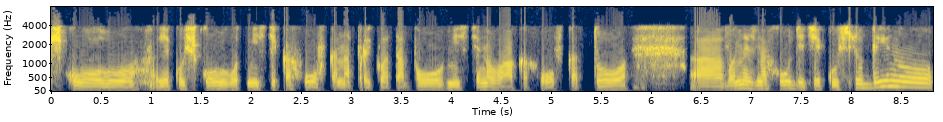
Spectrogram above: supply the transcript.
школу, якусь школу от в місті Каховка, наприклад, або в місті Нова Каховка, то е, вони знаходять якусь людину.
